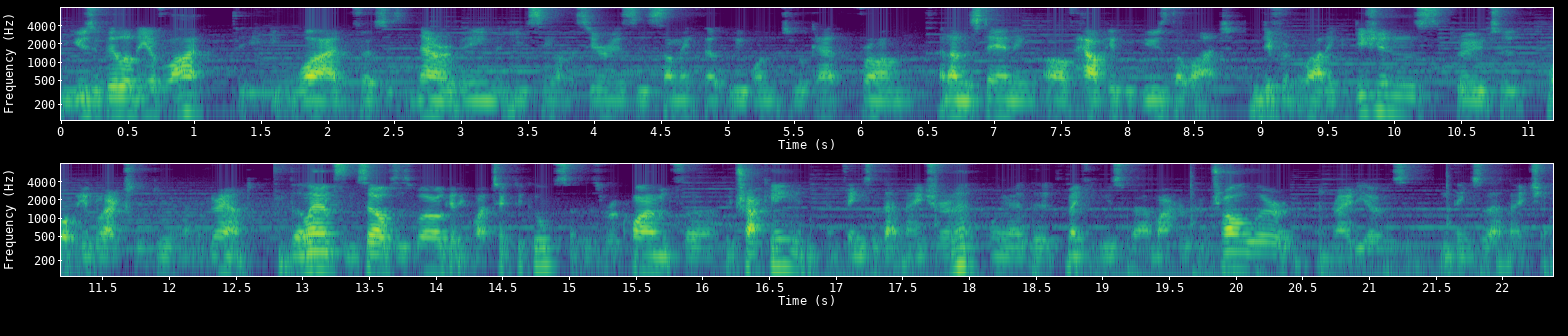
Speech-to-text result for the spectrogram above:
the usability of light, the wide versus the narrow beam that you see on the Sirius is something that we wanted to look at from an understanding of how people use the light in different lighting conditions through to what people are actually doing on the ground. The lamps themselves as well are getting quite technical, so there's a requirement for, for tracking and, and, things of that nature in it, where they're making use of our microcontroller and, radios and, and things of that nature.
